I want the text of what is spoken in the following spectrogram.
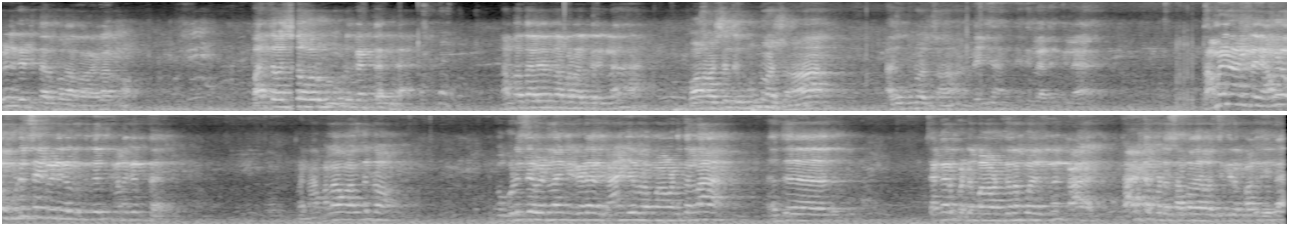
வீடு கட்டி தர போறாங்க எல்லாருக்கும். பத்து வருஷம் ஒரு வீடு கட்டி தரல. நம்ம தலைவர் என்ன பண்ண தெரியுங்களா? போன வருஷத்துக்கு மூணு வருஷம் அது மூணு வருஷம் தெரியல தெரியல தெரியல. தமிழ்நாட்டில் எவ்வளவு குடிசை வீடுகள் இருக்குது கணக்கெடுத்த இப்ப நம்மளாம் வளர்ந்துட்டோம். இப்ப குடிசை வீடுலாம் இங்க கிடையாது. காஞ்சிபுரம் மாவட்டத்தெல்லாம் அது செங்கற்பட்டு மாவட்டத்தில் போயிருந்தா கா- காட்டப்பட்ட சமுதாயம் வச்சுக்கிற பகுதியில்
